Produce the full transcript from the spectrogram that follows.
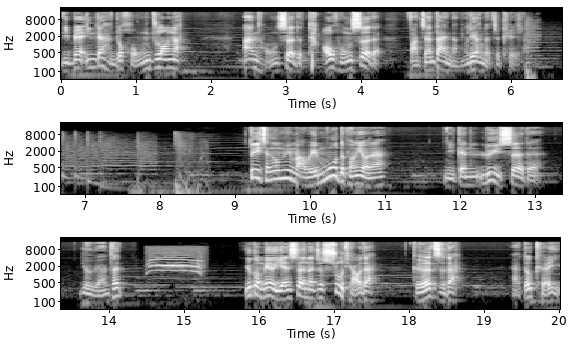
里面应该很多红装啊，暗红色的、桃红色的，反正带能量的就可以了。对成功密码为木的朋友呢，你跟绿色的有缘分。如果没有颜色呢，就竖条的、格子的，哎，都可以。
